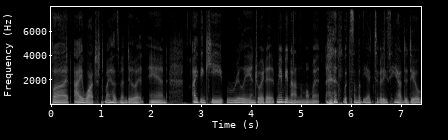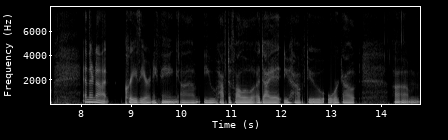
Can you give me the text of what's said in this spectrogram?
but I watched my husband do it and I think he really enjoyed it. Maybe not in the moment with some of the activities he had to do. And they're not crazy or anything. Um, you have to follow a diet, you have to work out um,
